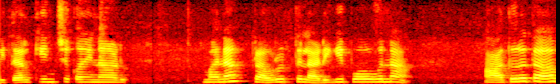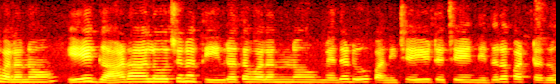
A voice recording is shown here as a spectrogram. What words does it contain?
వితర్కించుకొనినాడు. మన ప్రవృత్తులడిగిపోవున? ఆతురత వలనో ఏ గాఢాలోచన తీవ్రత వలననో మెదడు పనిచేయుటచే నిద్ర పట్టదు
